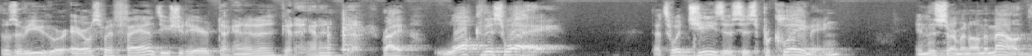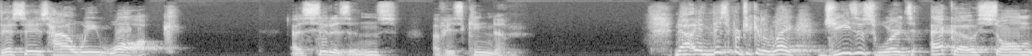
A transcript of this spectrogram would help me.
Those of you who are Aerosmith fans, you should hear, right? Walk this way. That's what Jesus is proclaiming in the Sermon on the Mount. This is how we walk as citizens of his kingdom. Now, in this particular way, Jesus' words echo Psalm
